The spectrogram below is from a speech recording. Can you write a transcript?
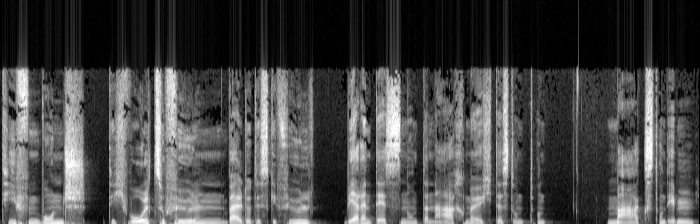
tiefen Wunsch, dich wohl zu fühlen, weil du das Gefühl währenddessen und danach möchtest und, und magst und eben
